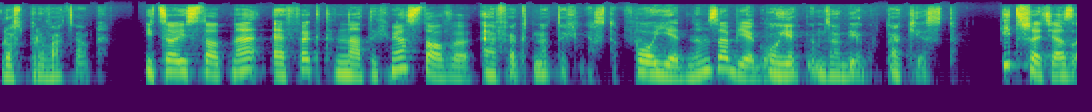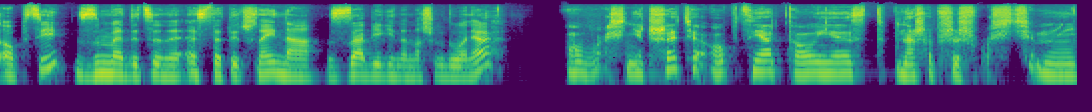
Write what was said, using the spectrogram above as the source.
rozprowadzamy. I co istotne, efekt natychmiastowy. Efekt natychmiastowy. Po jednym zabiegu. Po jednym zabiegu, tak jest. I trzecia z opcji z medycyny estetycznej na zabiegi na naszych dłoniach? O właśnie, trzecia opcja to jest nasza przyszłość. Mm,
